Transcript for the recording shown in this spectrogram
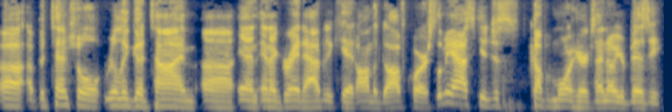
uh, a potential really good time uh, and and a great advocate on the golf course. Let me ask you just a couple more here because I know you're busy.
